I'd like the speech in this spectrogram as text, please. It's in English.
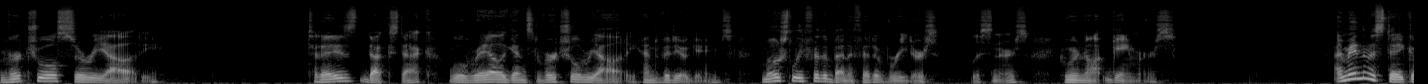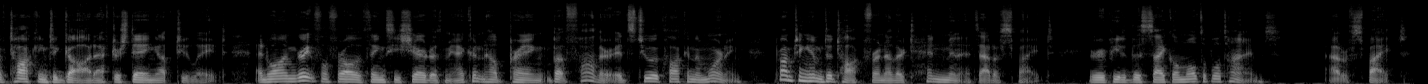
Virtual surreality. Today's Duck Stack will rail against virtual reality and video games, mostly for the benefit of readers, listeners, who are not gamers. I made the mistake of talking to God after staying up too late, and while I'm grateful for all the things he shared with me, I couldn't help praying, But Father, it's two o'clock in the morning, prompting him to talk for another ten minutes out of spite. We repeated this cycle multiple times, out of spite.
